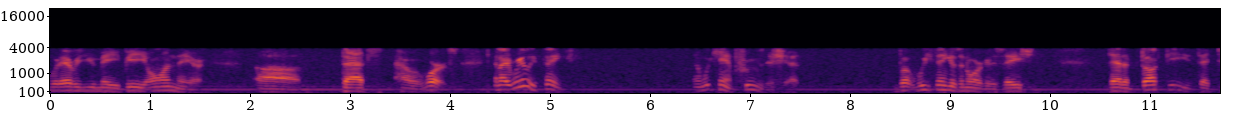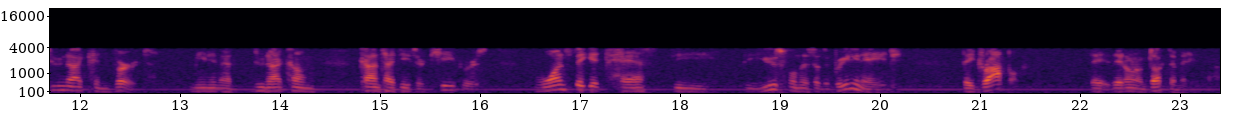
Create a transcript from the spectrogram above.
whatever you may be on there, um, that's how it works. And I really think, and we can't prove this yet, but we think as an organization that abductees that do not convert, meaning that do not come contactees or keepers, once they get past the the usefulness of the breeding age, they drop them. They they don't abduct them anymore.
